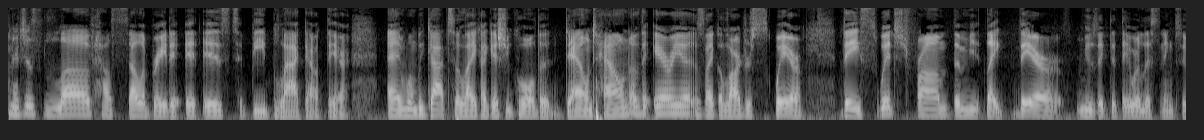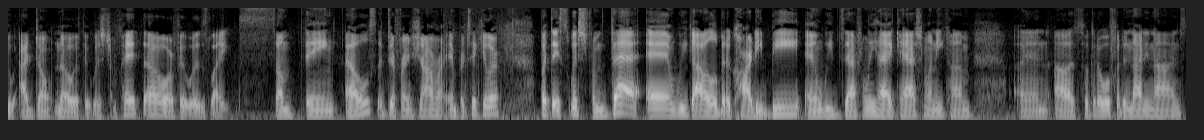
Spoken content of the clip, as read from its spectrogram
and I just love how celebrated it is to be black out there. And when we got to like I guess you call the downtown of the area is like a larger square, they switched from the like their music that they were listening to. I don't know if it was champeta or if it was like something else, a different genre in particular. But they switched from that and we got a little bit of Cardi B and we definitely had Cash Money come and uh, took it over for the 99s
